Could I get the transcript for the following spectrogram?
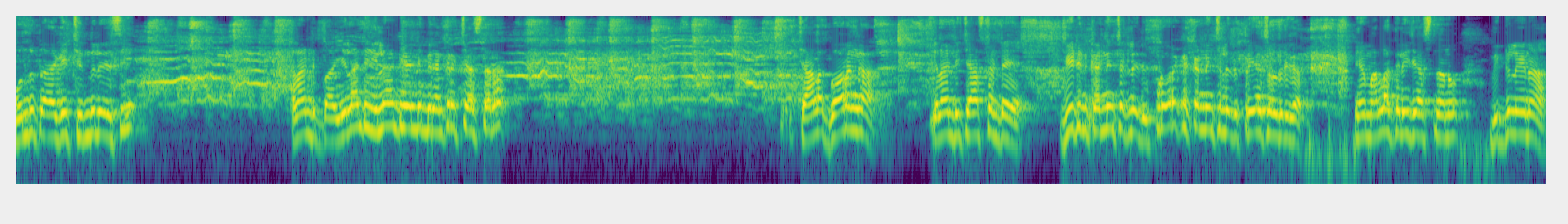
ముందు తాగి చిందులేసి అలాంటి ఇలాంటి ఇలాంటివన్నీ మీరు ఎంకరేజ్ చేస్తారా? చాలా ఘోరంగా ఇలాంటివి చేస్తుంటే వీటిని ఖండించట్లేదు. ఇప్పటివరకు ఖండించలేదు ప్రియా చౌదరి గారు. నేను మళ్ళా తెలియజేస్తున్నాను. విఘ్నులైన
